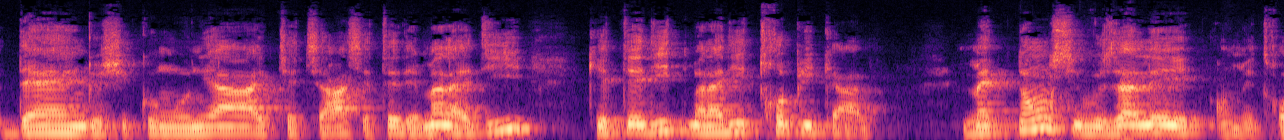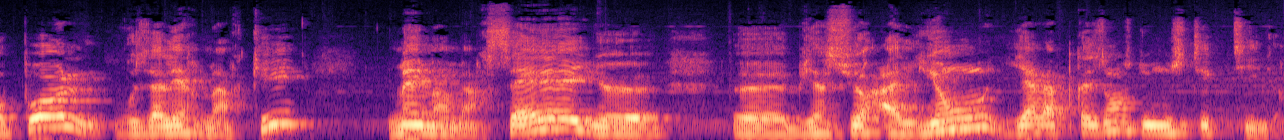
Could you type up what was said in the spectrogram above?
dengue, chikungunya, etc., c'était des maladies qui étaient dites maladies tropicales. Maintenant, si vous allez en métropole, vous allez remarquer même à Marseille, euh, euh, bien sûr à Lyon, il y a la présence du moustique tigre.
